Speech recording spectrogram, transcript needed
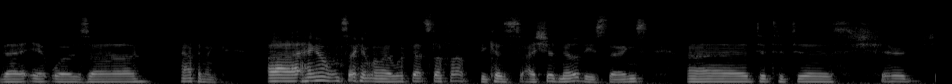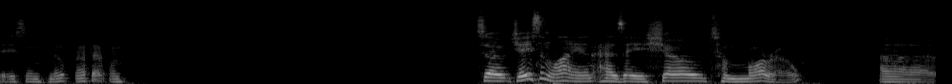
that it was uh, happening. Uh, hang on one second while I look that stuff up because I should know these things. Uh, to, to, to share Jason. Nope, not that one. So Jason Lyon has a show tomorrow uh,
